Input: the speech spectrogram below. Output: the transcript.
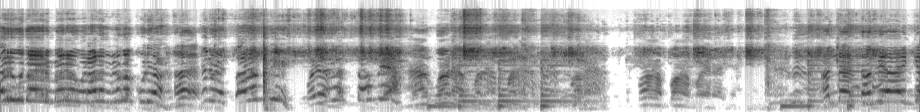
அறுபதாயிரம் பேரை ஒரு ஆளுக்கு விலகக்கூடிய என்னுடைய தளம்பி ஆ, போடா, போடா, போடா, போடா. போங்க, போங்க, மகாராஜா. அண்ணன் தம்பி அழைக்க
